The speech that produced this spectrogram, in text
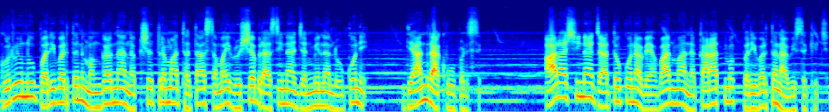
ગુરુનું પરિવર્તન મંગળના નક્ષત્રમાં થતા સમય વૃષભ રાશિના જન્મેલા લોકોને ધ્યાન રાખવું પડશે. આ રાશિના જાતકોના વ્યવહારમાં નકારાત્મક પરિવર્તન આવી શકે છે.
